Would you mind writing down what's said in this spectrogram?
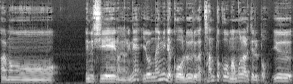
あのー、NCAA のようにね、いろんな意味でこう、ルールがちゃんとこう守られてるという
